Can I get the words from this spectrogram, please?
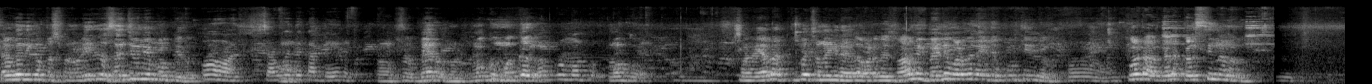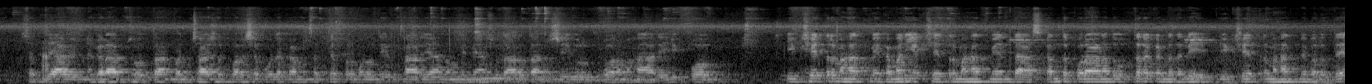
ಸೌಗಂಧಿಕ ಪುಷ್ಪ ನೋಡಿ ಇದು ಸಂಜೀವನಿ ಮೊಗ್ಗು ಇದು. ಓ ಸೌಗಂಧಿಕ ಬೇರೆ ಬೇರೆ ನೋಡಿ. ಮೊಗ್ಗು ಮೊಗ್ಗು ಮಗು ಮಗು ಮೊಗ್ಗು. ನಾವೆಲ್ಲ ತುಂಬಾ ಚೆನ್ನಾಗಿದೆ ಎಲ್ಲ ಒಡವೆ ಸ್ವಾಮಿ ಬೆಳ್ಳಿ ಒಡವೆನೇ ಇದೆ, ಪೂರ್ತಿ ಫೋಟೋ ಅವ್ರಿಗೆಲ್ಲ ಕಳಿಸ್ತೀನಿ ನಾನು. ಪಂಚಾಶತ್ ವರ್ಷ ಪೂಜಕಂ ಸತ್ಯ ಪ್ರಮೋದ ತೀರ್ಥಾರ್ಯ ಸುಧಾರತಾನ್ ಶ್ರೀ ಗುರು ನಮಃ, ಹರಿ ಓಂ. ಈ ಕ್ಷೇತ್ರ ಮಹಾತ್ಮೆ, ಕಮನೀಯ ಕ್ಷೇತ್ರ ಮಹಾತ್ಮೆ ಅಂತ ಸ್ಕಂದ ಪುರಾಣದ ಉತ್ತರಖಂಡದಲ್ಲಿ ಈ ಕ್ಷೇತ್ರ ಮಹಾತ್ಮೆ ಬರುತ್ತೆ.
